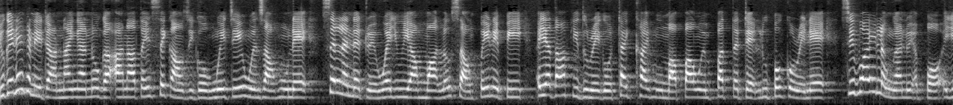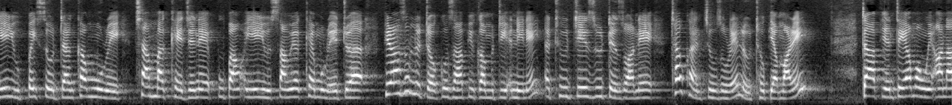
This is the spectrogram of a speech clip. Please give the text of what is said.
UK နဲ့ကနေဒါနိုင်ငံတို့ကအာဏာသိမ်းစစ်ကောင်စီကိုငွေကြေးဝန်ဆောင်မှုနဲ့စစ်လက်နက်တွေဝယ်ယူရမှာလှုပ်ဆောင်ပေးနေပြီးအယက်သားပြည်သူတွေကိုတိုက်ခိုက်မှုမှာပါဝင်ပတ်သက်တဲ့လူပုဂ္ဂိုလ်တွေနဲ့စီးပွားရေးလုပ်ငန်းတွေအပေါ်အရေးယူပိတ်ဆို့တန်ခတ်မှုတွေချမှတ်ခဲ့ခြင်းနဲ့ပူးပေါင်းအရေးယူဆောင်ရွက်ခဲ့မှုတွေအတွက်ပြည်ထောင်စုလွှတ်တော်ကိုစားပြုကော်မတီအနေနဲ့အထူးကျေးဇူးတင်စွာနဲ့ထောက်ခံကြိုဆိုတယ်လို့ထုတ်ပြန်ပါတယ်။ ဒါပြင်တရားမဝင်အာဏာ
